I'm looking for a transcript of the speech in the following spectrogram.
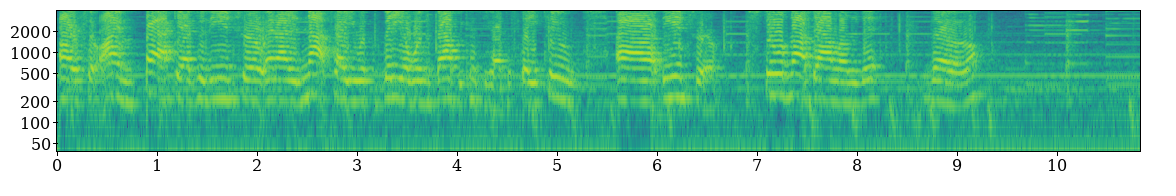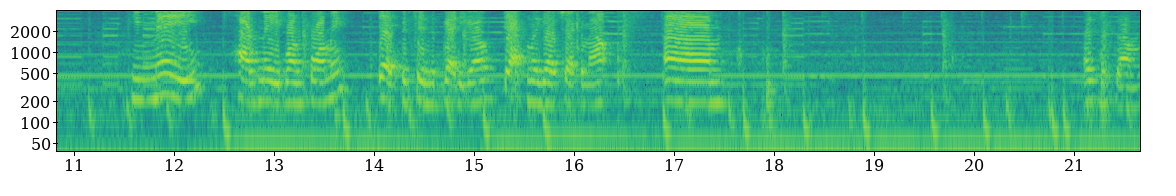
Alright, so I'm back after the intro, and I did not tell you what the video was about because you had to stay tuned. Uh, the intro. Still have not downloaded it, though. He may have made one for me, if it's in the video. Definitely go check him out. Um, this is dumb.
